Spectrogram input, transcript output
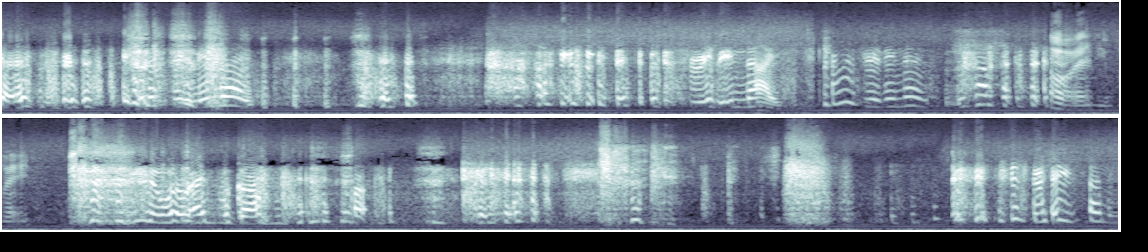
characters. It was really nice. it was really nice. It was really nice. oh, anyway. well, I've forgotten. it's very funny.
